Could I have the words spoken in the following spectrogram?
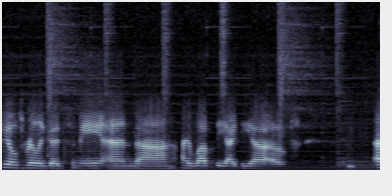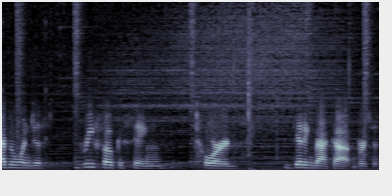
feels really good to me, and uh, I love the idea of everyone just refocusing towards getting back up versus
